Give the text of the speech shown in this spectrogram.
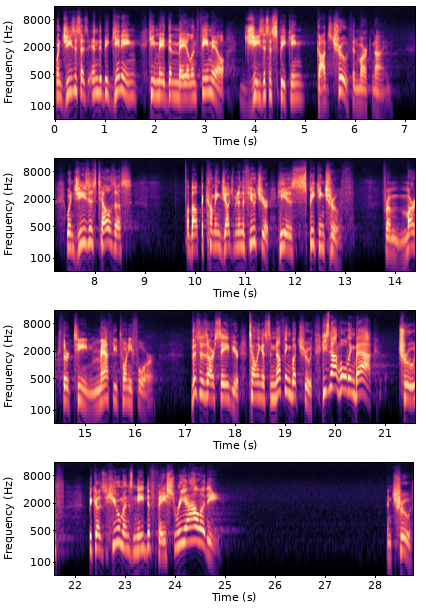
When Jesus says, In the beginning, he made them male and female, Jesus is speaking God's truth in Mark 9. When Jesus tells us about the coming judgment in the future, he is speaking truth from Mark 13, Matthew 24. This is our Savior telling us nothing but truth. He's not holding back truth, because humans need to face reality. And truth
